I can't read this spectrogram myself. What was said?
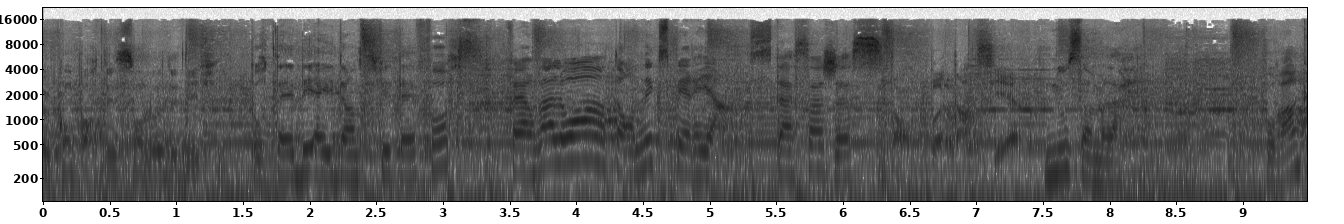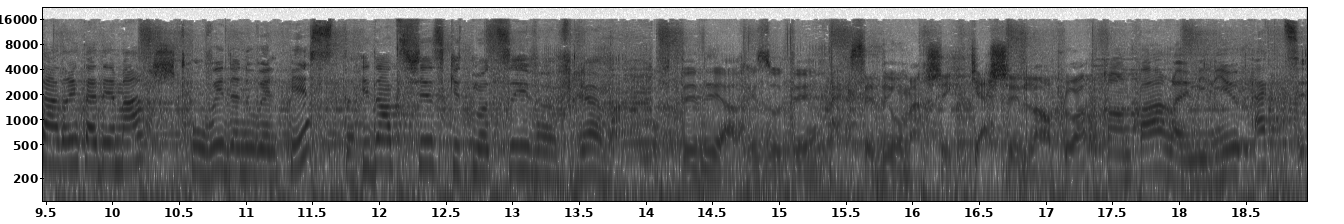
Peut comporter son lot de défis. Pour t'aider à identifier tes forces, Faire valoir ton expérience. ta sagesse, Ton potentiel. nous sommes là. Pour encadrer ta démarche, Trouver de nouvelles pistes. identifier ce qui te motive vraiment, Pour t'aider à réseauter, Accéder au marché caché de l'emploi. prendre part à un milieu actif.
